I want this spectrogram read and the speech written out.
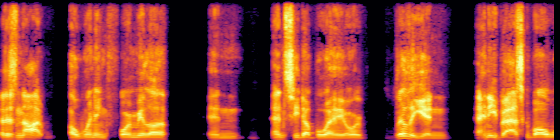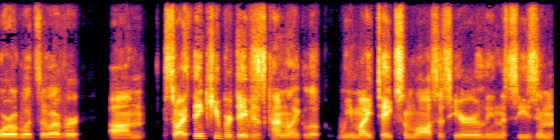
that is not a winning formula in NCAA or really in any basketball world whatsoever. Um, so I think Hubert Davis is kind of like, look, we might take some losses here early in the season,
